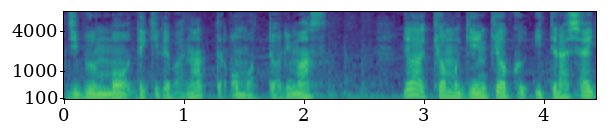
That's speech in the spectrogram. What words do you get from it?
自分もできればなって思っております。では今日も元気よくいってらっしゃい。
